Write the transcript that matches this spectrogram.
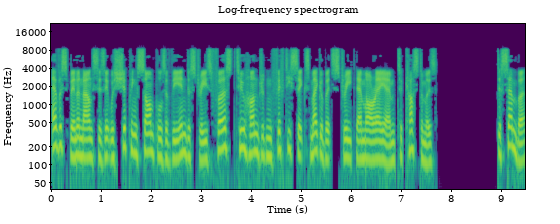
Everspin announces it was shipping samples of the industry's first 256 megabit street MRAM to customers. December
